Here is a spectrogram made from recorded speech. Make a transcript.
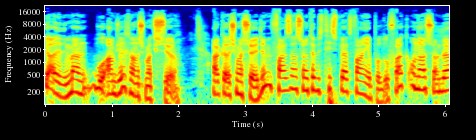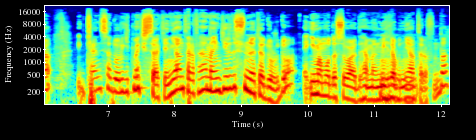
Ya dedim ben bu amcayla tanışmak istiyorum. Arkadaşıma söyledim. Fazladan sonra tabii tespihat falan yapıldı ufak. Ondan sonra kendisine doğru gitmek isterken yan tarafa hemen girdi sünnete durdu. E, İmam odası vardı hemen mihrabın yan tarafında.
